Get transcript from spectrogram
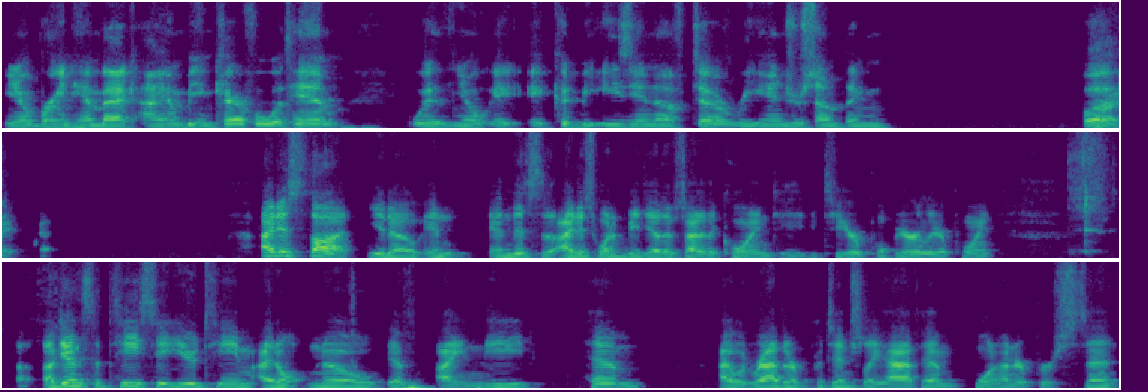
you know bringing him back. I am being careful with him. With you know, it, it could be easy enough to re-injure something, but. Right. I just thought, you know, and and this is I just wanted to be the other side of the coin to to your, po- your earlier point. Against the TCU team, I don't know if I need him. I would rather potentially have him 100%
